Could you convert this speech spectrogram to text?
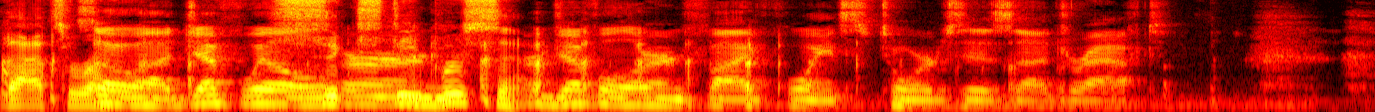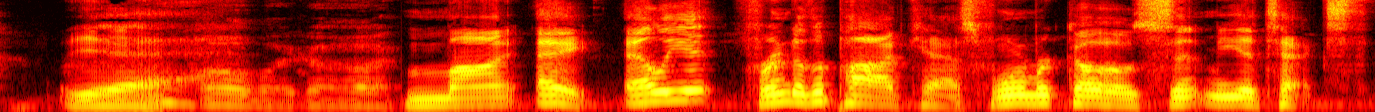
That's right. so uh, Jeff will 60%. Jeff will earn five points towards his uh, draft. yeah. oh my god. My hey, Elliot, friend of the podcast, former co-host, sent me a text,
